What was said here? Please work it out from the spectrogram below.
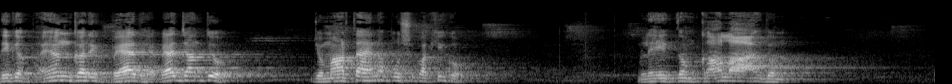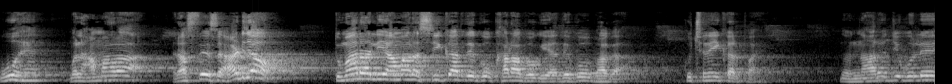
देखे, भयंकर एक वैद है। वैद जानते हो? जो मारता है ना पशु पक्षी को? बोले, एकदम काला, एकदम। वो है। बोले, हमारा रास्ते से हट जाओ। तुम्हारा लिए हमारा शिकार देखो, खराब हो गया। देखो, भागा। कुछ नहीं कर पाए। तो नारद जी बोले,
